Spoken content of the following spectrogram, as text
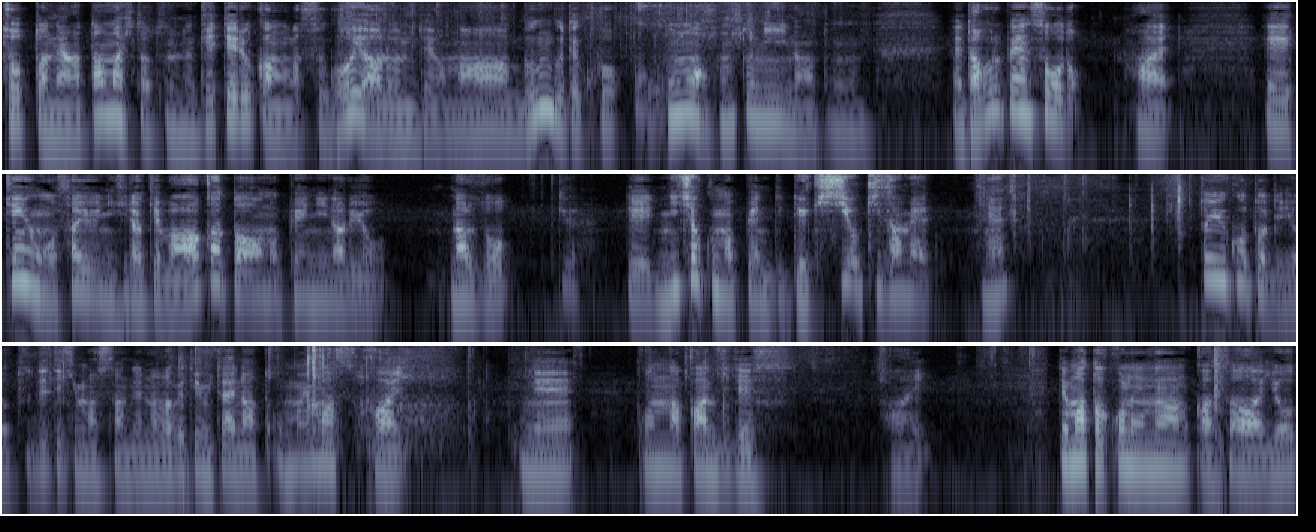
ちょっとね、頭一つ抜けてる感がすごいあるんだよな。文具でこ、ここのは本当にいいなと思う。ダブルペンソード。はい。えー、剣を左右に開けば赤と青のペンになるよ。なるぞ。で、2色のペンで歴史を刻め。ね。ということで4つ出てきましたんで、並べてみたいなと思います。はい。ね。こんな感じです。はい。で、またこのなんかさ、4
